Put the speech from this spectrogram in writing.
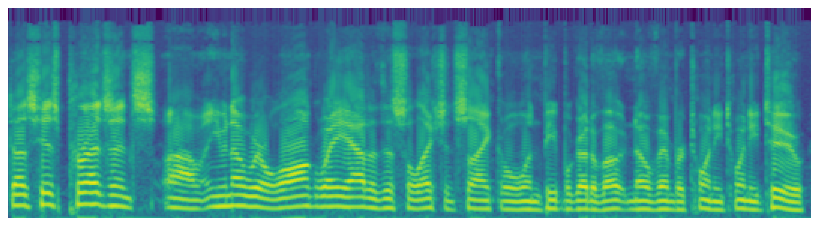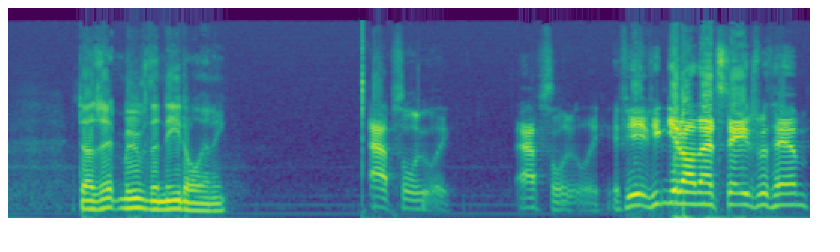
Does his presence, uh, even though we're a long way out of this election cycle when people go to vote in November 2022, does it move the needle any? Absolutely, absolutely. If you if you can get on that stage with him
